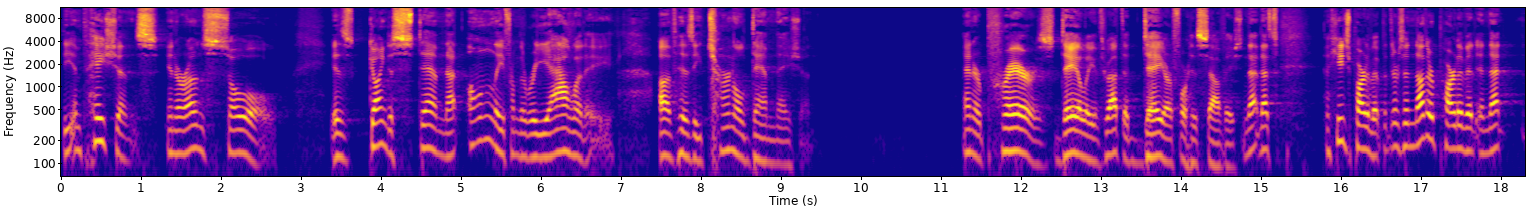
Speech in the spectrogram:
the impatience in our own soul is going to stem not only from the reality of his eternal damnation, and her prayers daily and throughout the day are for his salvation. That, that's a huge part of it. But there's another part of it, and that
